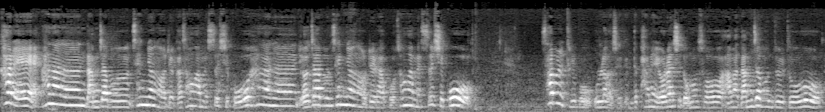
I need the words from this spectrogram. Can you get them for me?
칼에 하나는 남자분 생년월일과 성함을 쓰시고 하나는 여자분 생년월일하고 성함을 쓰시고 삽을 들고 올라가셔야. 근데 밤에 11시 넘어서 아마 남자분들도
